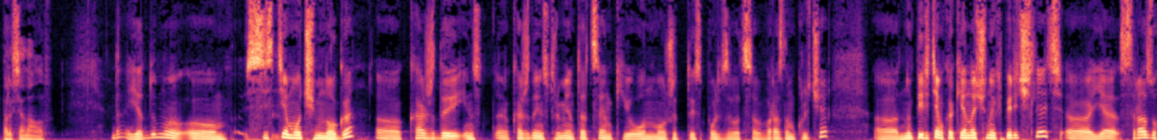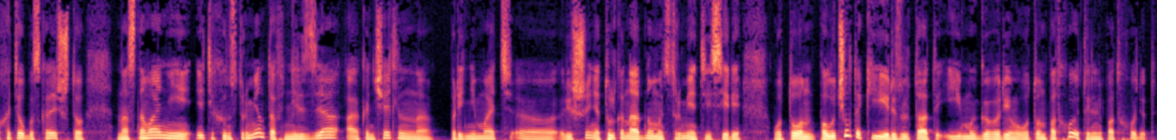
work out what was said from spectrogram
профессионалов. Да, я думаю, э, систем очень много. Э, каждый, э, каждый инструмент оценки, он может использоваться в разном ключе. Но перед тем, как я начну их перечислять, я сразу хотел бы сказать, что на основании этих инструментов нельзя окончательно принимать решение только на одном инструменте из серии. Вот он получил такие результаты, и мы говорим, вот он подходит или не подходит.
